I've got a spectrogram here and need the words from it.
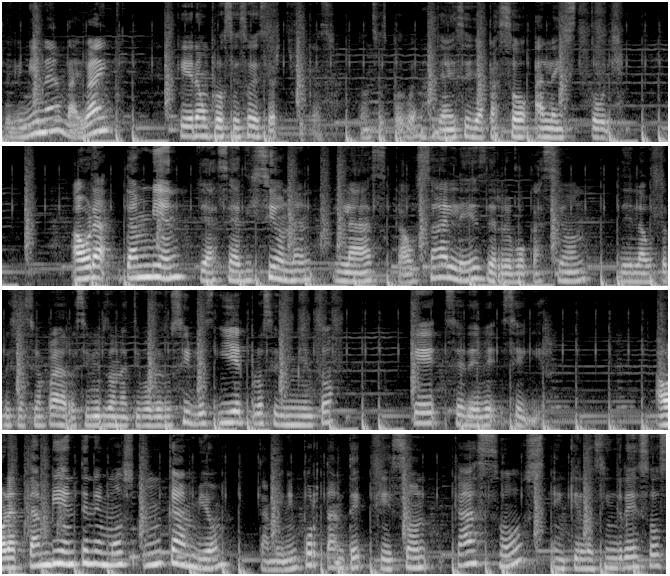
se elimina, bye bye, que era un proceso de certificación. Entonces, pues bueno, ya ese ya pasó a la historia. Ahora también ya se adicionan las causales de revocación de la autorización para recibir donativos deducibles y el procedimiento que se debe seguir. Ahora también tenemos un cambio también importante que son casos en que los ingresos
